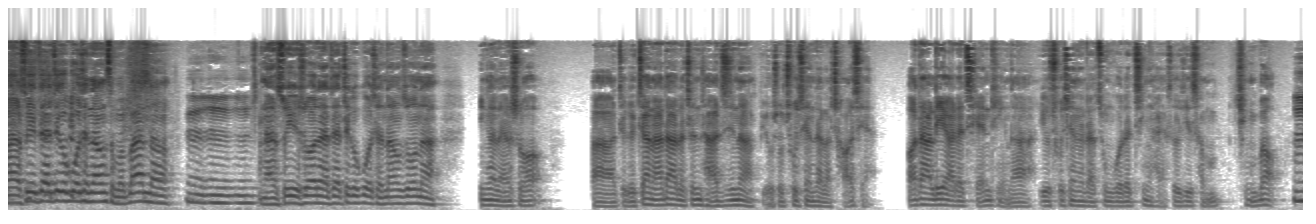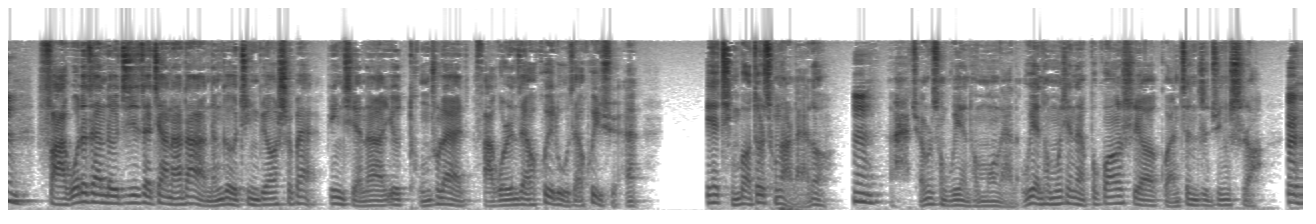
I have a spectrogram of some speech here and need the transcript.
啊，所以在这个过程当中怎么办呢？嗯嗯嗯。那所以说呢，在这个过程当中呢，应该来说啊，这个加拿大的侦察机呢，比如说出现在了朝鲜；澳大利亚的潜艇呢，又出现在了中国的近海收集情情报。嗯。法国的战斗机在加拿大能够竞标失败，并且呢，又捅出来法国人在贿赂、在贿选，这些情报都是从哪儿来的？嗯，哎，全部是从五眼同盟来的。五眼同盟现在不光是要管政治军事啊，对，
